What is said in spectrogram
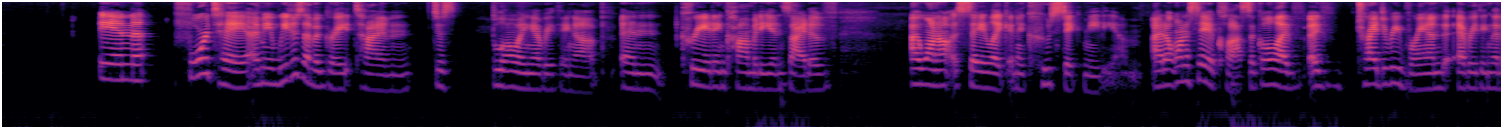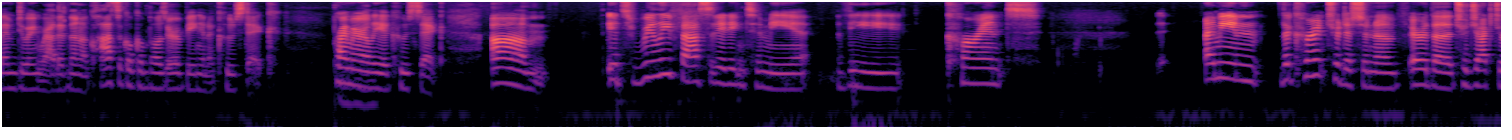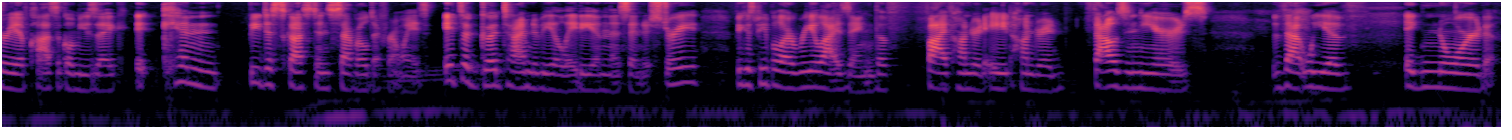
in forte i mean we just have a great time just blowing everything up and creating comedy inside of I want to say like an acoustic medium. I don't want to say a classical. I've I've tried to rebrand everything that I'm doing rather than a classical composer of being an acoustic, primarily acoustic. Um, it's really fascinating to me the current. I mean, the current tradition of or the trajectory of classical music. It can be discussed in several different ways. It's a good time to be a lady in this industry because people are realizing the 500 800 1000 years that we have ignored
